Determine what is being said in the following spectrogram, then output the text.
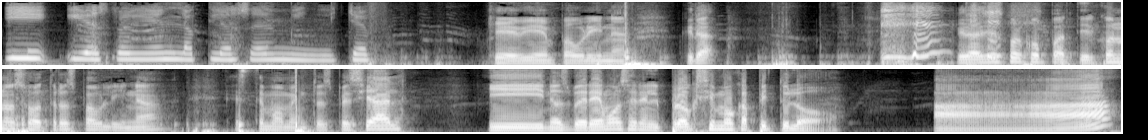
y, y estoy en la clase de mini chef. Qué bien, Paulina. Gra- Gracias por compartir con nosotros, Paulina, este momento especial. Y nos veremos en el próximo capítulo. Adiós.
